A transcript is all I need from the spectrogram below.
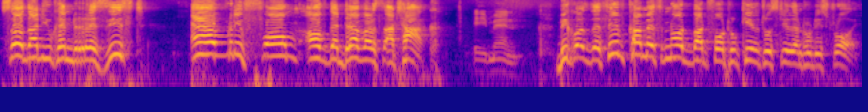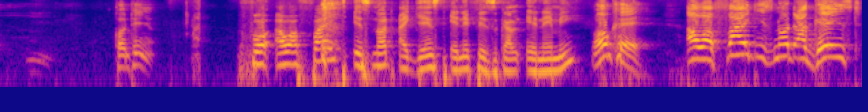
so that you can resist every form of the devil's attack. Amen. Because the thief cometh not but for to kill, to steal, and to destroy. Continue. For our fight is not against any physical enemy, Okay. Our fight is not against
